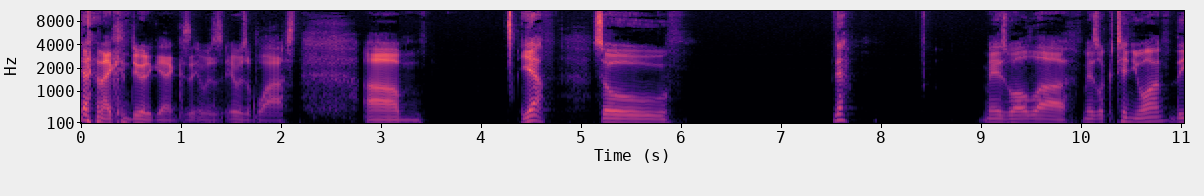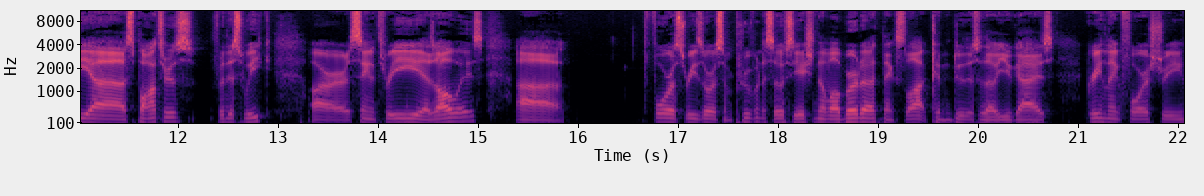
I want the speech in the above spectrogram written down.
and I can do it again because it was it was a blast. Um, yeah. So yeah, may as well uh, may as well continue on. The uh, sponsors for this week are same three as always. Uh, Forest Resource Improvement Association of Alberta. Thanks a lot. Couldn't do this without you guys. Green Lake Forestry,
